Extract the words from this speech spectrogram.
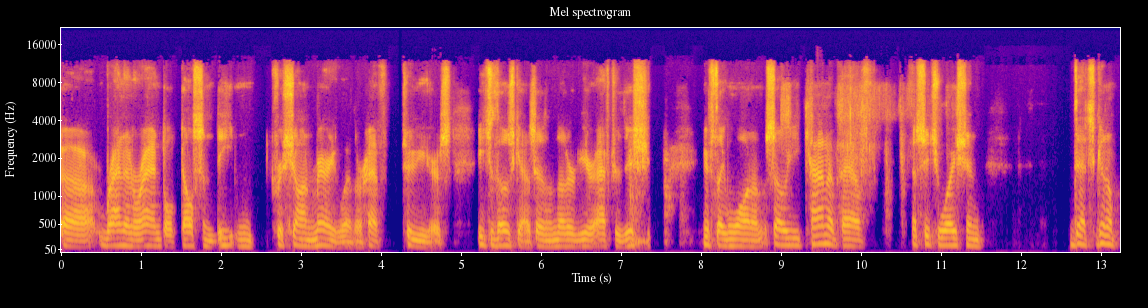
Uh, Brandon Randall, Dawson Deaton, Krishon Merriweather have two years. Each of those guys has another year after this year if they want them. So you kind of have a situation that's going to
